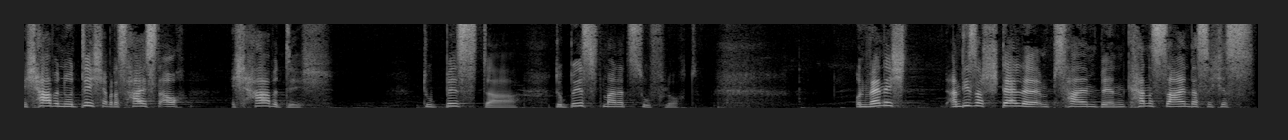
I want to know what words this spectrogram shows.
Ich habe nur dich, aber das heißt auch, ich habe dich. Du bist da. Du bist meine Zuflucht. Und wenn ich an dieser Stelle im Psalm bin, kann es sein, dass ich es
